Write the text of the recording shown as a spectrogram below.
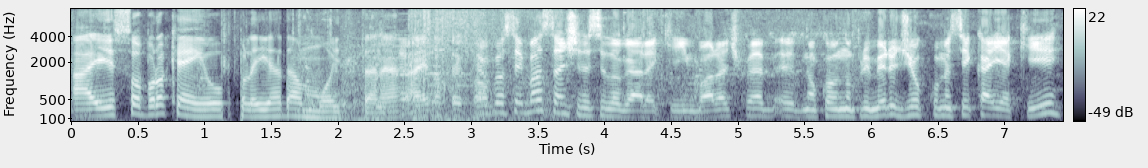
Aí sobrou quem? O player da moita, né? Aí não tem Eu como. gostei bastante desse lugar aqui, embora, tipo, é- é- no, no primeiro dia eu comecei a cair aqui,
